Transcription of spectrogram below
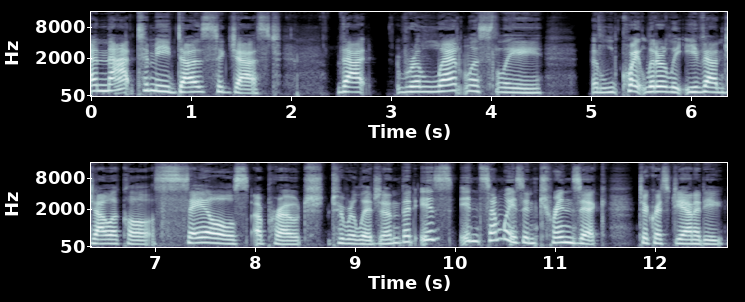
and that to me does suggest that relentlessly quite literally evangelical sales approach to religion that is in some ways intrinsic to Christianity,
